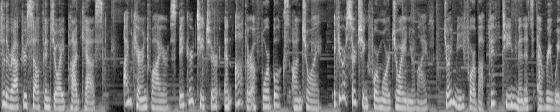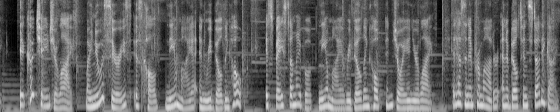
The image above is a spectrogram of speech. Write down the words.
to the Wrap Yourself in Joy podcast. I'm Karen Dwyer, speaker, teacher, and author of four books on joy. If you are searching for more joy in your life, join me for about 15 minutes every week. It could change your life. My newest series is called Nehemiah and Rebuilding Hope. It's based on my book, Nehemiah Rebuilding Hope and Joy in Your Life. It has an imprimatur and a built in study guide.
